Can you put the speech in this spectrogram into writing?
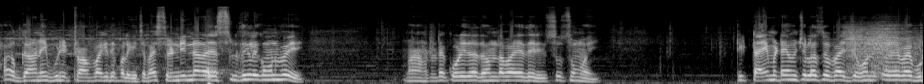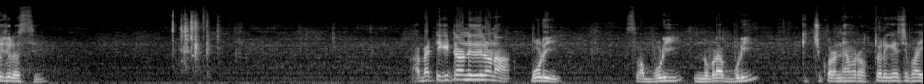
হ্যাঁ গান বুড়ি ট্রাফ লাগিয়ে পালিয়ে গেছে। ভাই, সিলিন্ডার না রাজস্থান দেখলে কেমন ভাই? মানে হাঁটাটা করে দেয় ধান্দা ভাই এদের সময় ঠিক টাইমে টাইমে চলে আসবে ভাই, যখন এ ভাই বুড়ি চলে আসছে। আবার টিকিটটাও নিয়ে দিল না, বুড়ি। সালা বুড়ি নোবড়া বুড়ি, কিচ্ছু করার নেই, আমার রক্ত লেগেছে ভাই,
